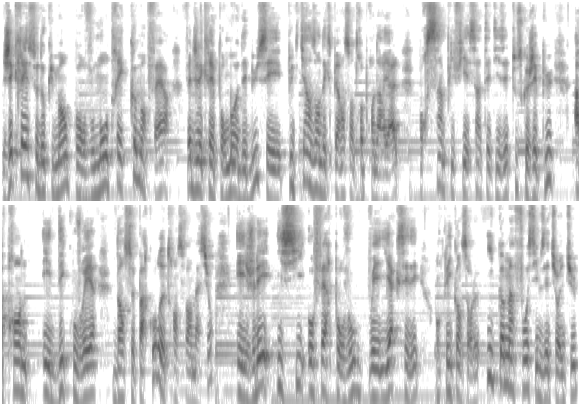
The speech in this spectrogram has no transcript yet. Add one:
j'ai créé ce document pour vous montrer comment faire. En fait, je l'ai créé pour moi au début. C'est plus de 15 ans d'expérience entrepreneuriale pour simplifier et synthétiser tout ce que j'ai pu apprendre et découvrir dans ce parcours de transformation. Et je l'ai ici offert pour vous. Vous pouvez y accéder en cliquant sur le i comme info si vous êtes sur YouTube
